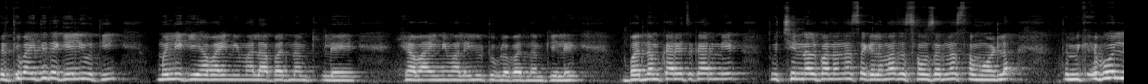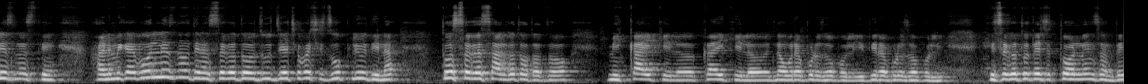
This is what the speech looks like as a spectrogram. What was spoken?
तर ती बाई तिथे गेली होती. म्हणली की ह्या बाईंनी मला बदनाम केलं आहे ह्या बाईंनी मला यूट्यूबला बदनाम केलं आहे बदनाम करायचं कारण एक तू छिन्नालपणा नसता केला माझा संसार नसता मोडला. तर मी काही बोललेच नसते. आणि मी काही बोललेच नव्हते ना. सगळं तो जू ज्याच्यापाशी झोपली होती ना तो सगळं सांगत होता तो मी काय केलं काय केलं नवऱ्यापुढं झोपवली दिरापुढं झोपवली. हे सगळं तो त्याच्या तोंडाने सांगते.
